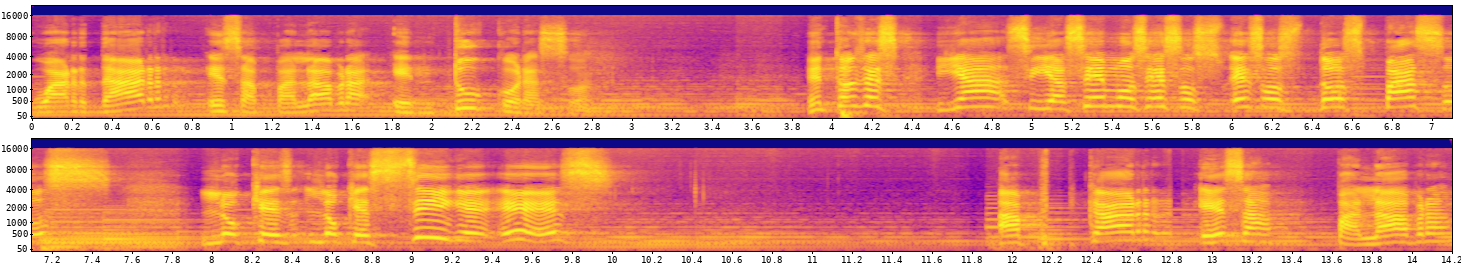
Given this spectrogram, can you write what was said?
guardar esa palabra en tu corazón. Entonces, ya si hacemos esos, esos dos pasos, lo que, lo que sigue es aplicar esa palabra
